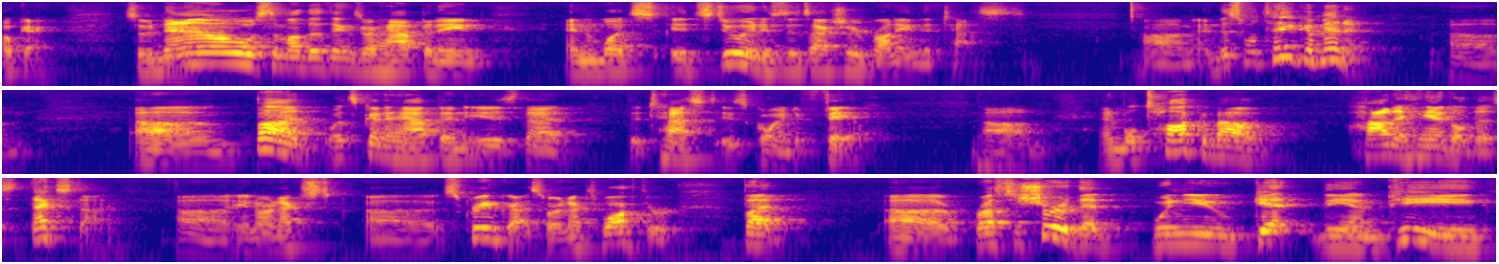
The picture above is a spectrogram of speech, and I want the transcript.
Okay, so now some other things are happening, and what's it's doing is it's actually running the test. Um, and this will take a minute. Um, um, but what's going to happen is that the test is going to fail. Um, and we'll talk about how to handle this next time uh, in our next uh, screencast or our next walkthrough. But uh, rest assured that when you get the MP,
